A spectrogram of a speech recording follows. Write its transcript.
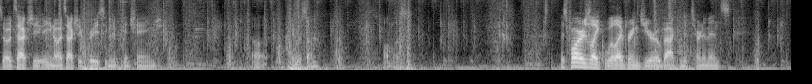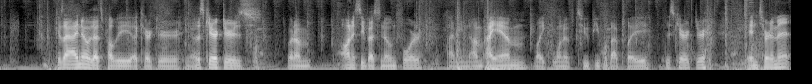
so it's actually, you know, it's actually a pretty significant change. Oh, hit with something? Almost. As far as like, will I bring Jiro back into tournaments? Because I, I know that's probably a character. You know, this character is what I'm honestly best known for. I mean, I'm, I am like one of two people that play this character in tournament,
